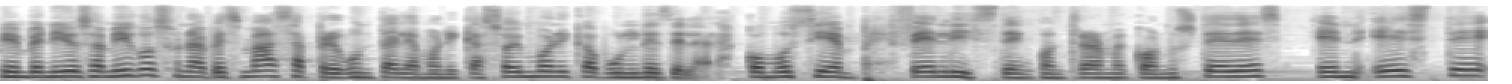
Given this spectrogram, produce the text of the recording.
Bienvenidos amigos una vez más a Pregúntale a Mónica. Soy Mónica Bulnes de Lara. Como siempre, feliz de encontrarme con ustedes en este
